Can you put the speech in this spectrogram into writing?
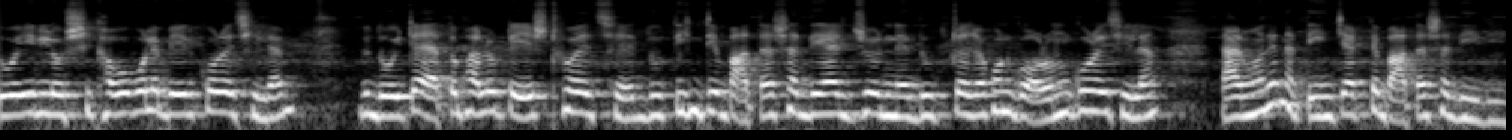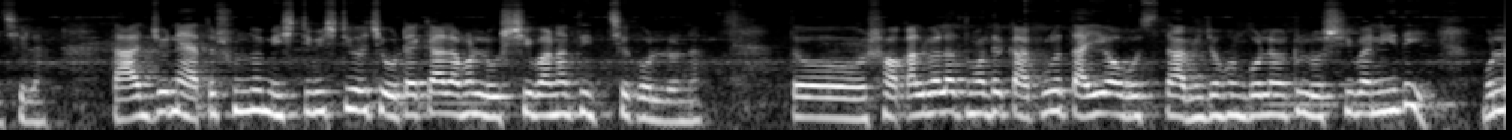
দইয়ের লস্যি খাব বলে বের করেছিলাম, কিন্তু দইটা এত ভালো টেস্ট হয়েছে, দু তিনটে বাতাসা দেওয়ার জন্যে, দুধটা যখন গরম করেছিলাম, তার মধ্যে না তিন চারটে বাতাসা দিয়ে দিয়েছিলাম। তার জন্য এত সুন্দর মিষ্টি মিষ্টি হয়েছে, ওটাকে আর আমার লস্যি বানাতে ইচ্ছে করল না। তো সকালবেলা তোমাদের কাকুরও তাই অবস্থা। আমি যখন বললাম, একটু লস্যি বানিয়ে দিই? বলল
